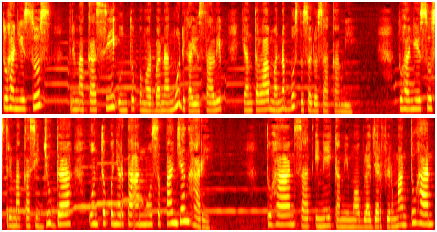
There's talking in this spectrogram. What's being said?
Tuhan Yesus, terima kasih untuk pengorbananmu di kayu salib yang telah menebus dosa-dosa kami. Tuhan Yesus, terima kasih juga untuk penyertaanmu sepanjang hari. Tuhan, saat ini kami mau belajar firman Tuhan.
